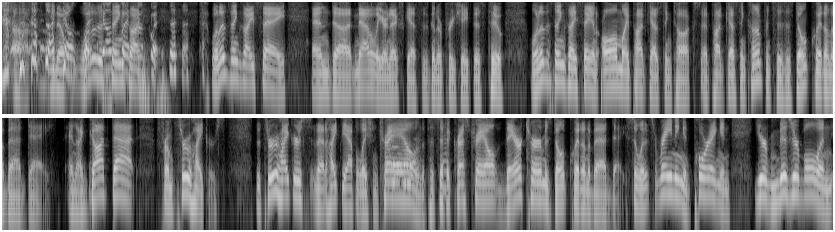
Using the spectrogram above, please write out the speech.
Uh, you know, one of the don't things quit, I one of the things I say, and uh, Natalie, our next guest, is going to appreciate this too. One of the things I say in all my podcasting talks at podcasting conferences is, "Don't quit on a bad day." And I got that from through hikers. The through hikers that hike the Appalachian Trail oh, and the Pacific yeah. Crest Trail, their term is don't quit on a bad day. So when it's raining and pouring and you're miserable and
